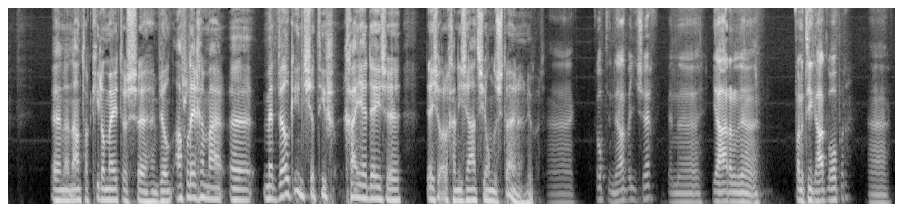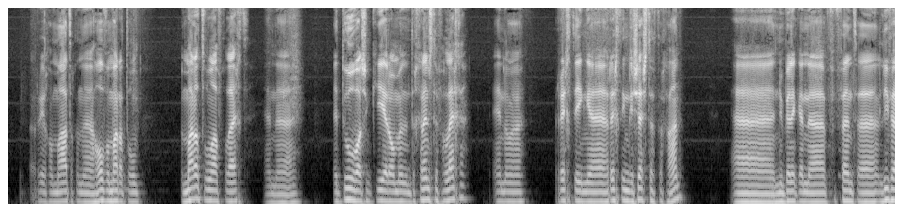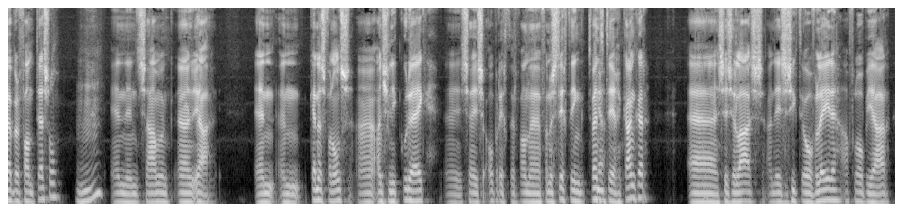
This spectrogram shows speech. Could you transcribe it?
En een aantal kilometers eh, wil afleggen. Maar eh, met welk initiatief ga jij deze, deze organisatie ondersteunen, Hubert? Eh, klopt inderdaad wat je zegt. Ik ben jaren fanatiek hardloper. Regelmatig een halve marathon, een marathon afgelegd. En het doel was een keer om de grens te verleggen en richting, richting de 60 te gaan. Nu ben ik een vervent liefhebber van Tessel. Mhm. En in samen, ja, en een kennis van ons, eh, Angelique Koedijk, eh, zij is oprichter van, eh, van de stichting Twente Ja. tegen kanker. Eh, ze is helaas aan deze ziekte overleden afgelopen jaar.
